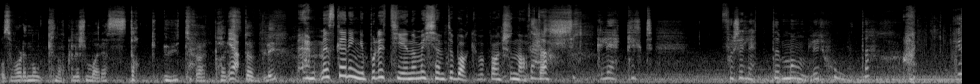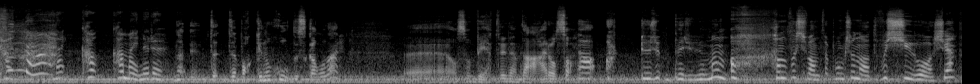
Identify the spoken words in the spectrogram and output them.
Og så var det noen knokler som bare stakk ut fra et par Ja. støvler. Vi skal ringe politiet når vi kommer tilbake på pensjonatet. Det er skikkelig ekkelt. For skjelettet mangler hodet. Nei, hva, hva mener du? Nei, det, det var ikke noe hodeskalle der. Eh, og så vet vi hvem det er også. Ja, Arthur Brumann. Han forsvant fra pensjonatet for 20 år siden.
